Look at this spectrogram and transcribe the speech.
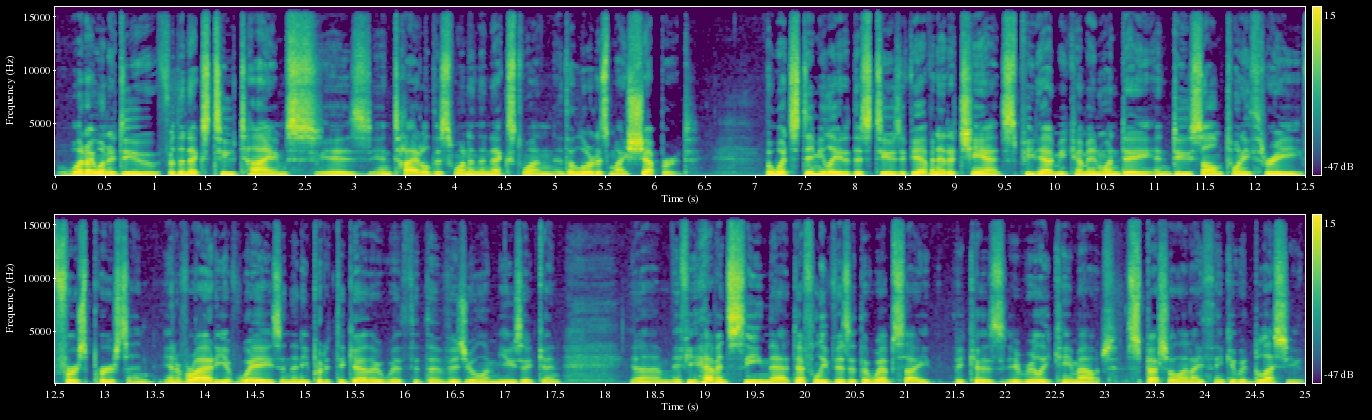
what I want to do for the next two times is entitle this one and the next one, The Lord is My Shepherd. But what stimulated this too is if you haven't had a chance, Pete had me come in one day and do Psalm 23 first person in a variety of ways, and then he put it together with the visual and music. And um, if you haven't seen that, definitely visit the website because it really came out special and I think it would bless you.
